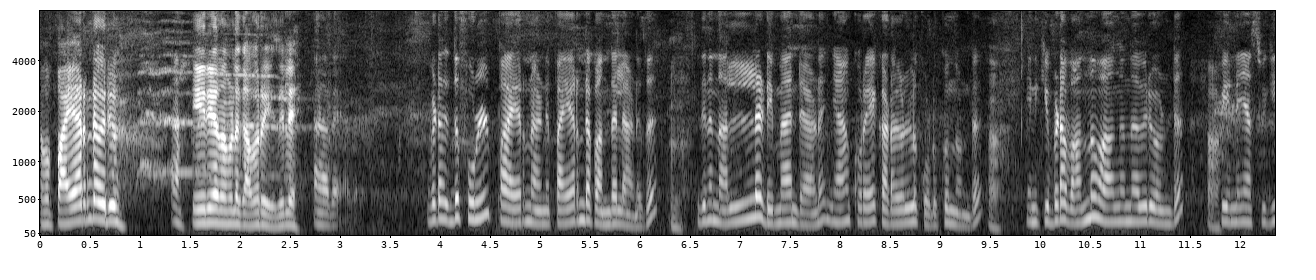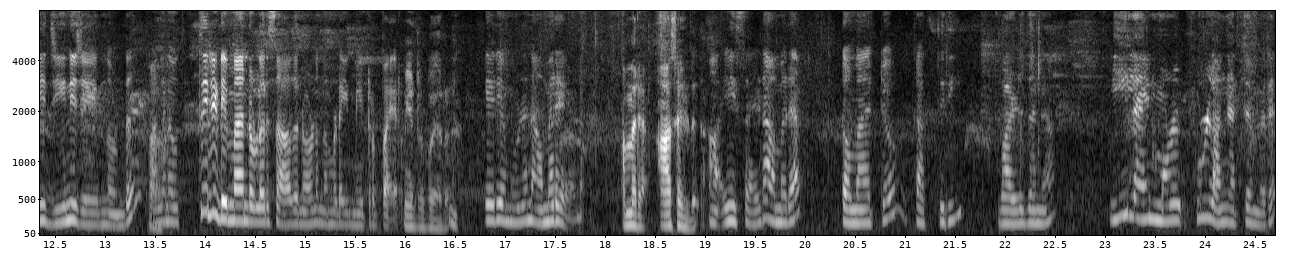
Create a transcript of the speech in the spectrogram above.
അപ്പോൾ പയറിന്റെ ഒരു ഏരിയ നമ്മൾ കവർ ചെയ്തു അല്ലേ? അതെ അതെ. ഇവിടെ ഇത് ഫുൾ പയറിനാണ് പയറിന്റെ പന്തലാണ് ഇത് ഇതിന് നല്ല ഡിമാൻഡാണ് ഞാൻ കുറേ കടകളിൽ കൊടുക്കുന്നുണ്ട്. എനിക്ക് ഇവിടെ വന്ന് വാങ്ങുന്നവരുണ്ട്. പിന്നെ ഞാൻ സ്വിഗ്ഗി ജീനി ചെയ്യുന്നുണ്ട്. അങ്ങനെ ഒത്തിരി ഡിമാൻഡുള്ള ഒരു സാധനമാണ് നമ്മുടെ ഈ മീറ്റർ പയർ മീറ്റർ പയർ ഏരിയ മുഴുവൻ അമരയാണ്. അമര ആ സൈഡ് ആ ഈ സൈഡ് അമര ടൊമാറ്റോ കത്തിരി വഴുതന. ഈ ലൈൻ ഫുൾ അങ്ങറ്റം വരെ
